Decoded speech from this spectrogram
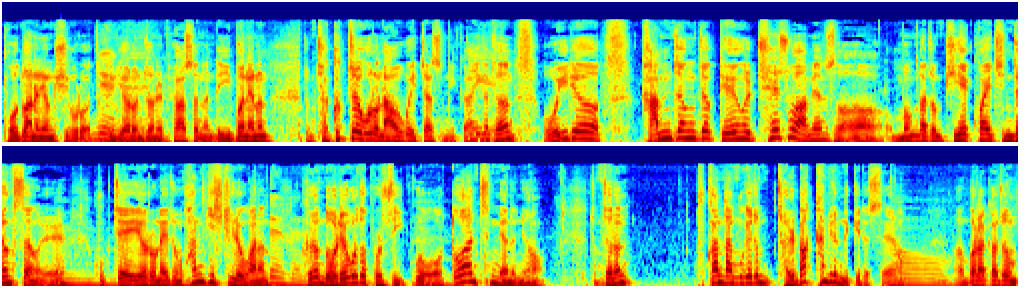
보도하는 형식으로 어떻게 네네. 여론전을 펴왔었는데 이번에는 좀 적극적으로 나오고 있지 않습니까? 이건 예. 저는 오히려 감정적 대응을 최소화하면서 뭔가 좀 비핵화의 진정성을 국제 여론에 좀 환기시키려고 하는 음. 네네. 그런 노력으로도 볼 수 있고 또한 측면은요. 좀 저는 북한 당국의 좀 절박함이 좀 느껴졌어요. 어. 어, 뭐랄까 좀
